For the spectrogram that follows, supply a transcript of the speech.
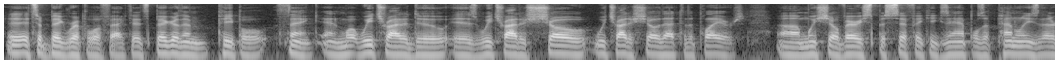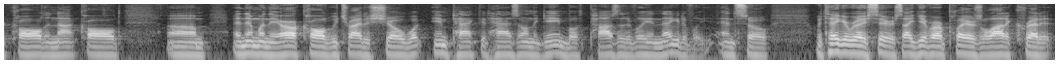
It's a big ripple effect. It's bigger than people think. And what we try to do is we try to show we try to show that to the players. Um, we show very specific examples of penalties that are called and not called. Um, and then when they are called, we try to show what impact it has on the game, both positively and negatively. And so we take it really serious. I give our players a lot of credit.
